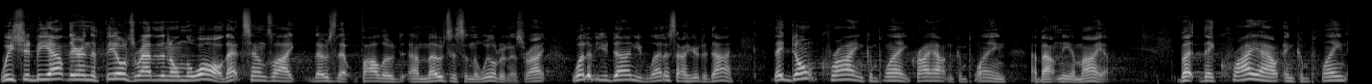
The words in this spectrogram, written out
We should be out there in the fields rather than on the wall. That sounds like those that followed uh, Moses in the wilderness, right? What have you done? You've led us out here to die. They don't cry and complain, cry out and complain about Nehemiah. But they cry out and complain,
